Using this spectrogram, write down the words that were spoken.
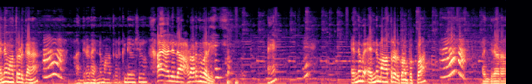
എന്നെ മാത്രം എടുക്കാനാ? അതിനടാ എന്നെ മാത്രം എടുക്കേണ്ട ആവശ്യം? അല്ലല്ല അവിടെ പറയും. ഏ? എന്നെ എന്നെ മാത്രം എടുക്കണം പപ്പ എന്തിനാടാ?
